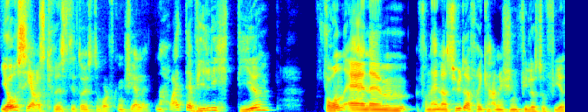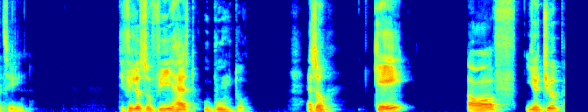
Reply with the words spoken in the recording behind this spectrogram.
Jo, servus, grüß dich, da ist der Wolfgang Scherleiten. Heute will ich dir von, einem, von einer südafrikanischen Philosophie erzählen. Die Philosophie heißt Ubuntu. Also geh auf YouTube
